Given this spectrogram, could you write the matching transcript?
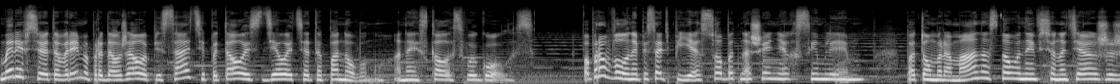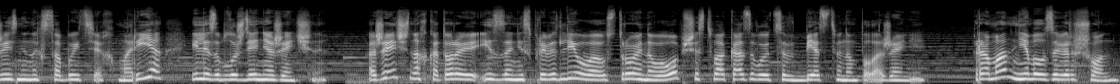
Мэри все это время продолжала писать и пыталась сделать это по-новому. Она искала свой голос. Попробовала написать пьесу об отношениях с Имлием, потом роман, основанный все на тех же жизненных событиях «Мария» или «Заблуждение женщины», о женщинах, которые из-за несправедливого устроенного общества оказываются в бедственном положении. Роман не был завершен.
